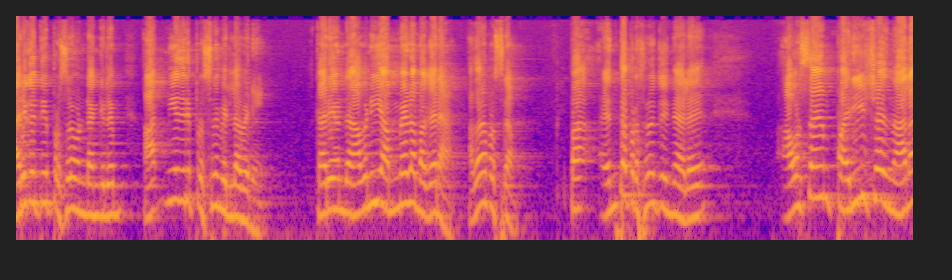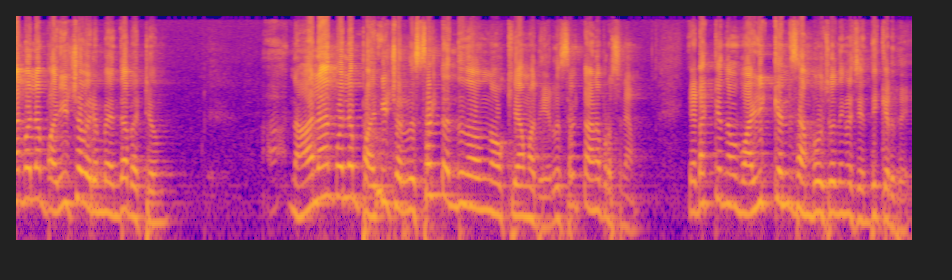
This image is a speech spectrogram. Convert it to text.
ആരോഗ്യത്തിൽ പ്രശ്നമുണ്ടെങ്കിലും ആത്മീയതയിൽ പ്രശ്നമില്ല അവന്. കാര്യം എന്താ അവൻ ഈ അമ്മയുടെ മകനാണ് അതാണ് പ്രശ്നം. എന്താ പ്രശ്നം വെച്ച് കഴിഞ്ഞാൽ അവസാനം പരീക്ഷ നാലാം കൊല്ലം പരീക്ഷ വരുമ്പോൾ എന്താ പറ്റും? നാലാം കൊല്ലം പരീക്ഷ റിസൾട്ട് എന്ത് നോക്കിയാൽ മതി. റിസൾട്ടാണ് പ്രശ്നം. ഇടയ്ക്ക് നമ്മൾ വഴിക്ക് എന്ത് സംഭവിച്ചോ നിങ്ങൾ ചിന്തിക്കരുത്.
